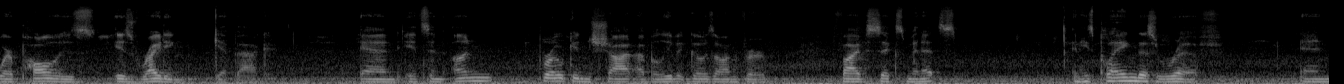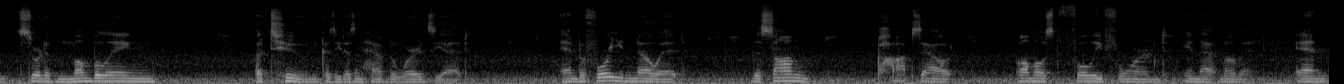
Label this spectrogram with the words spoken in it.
where Paul is is writing Get Back, and it's an unbroken shot. I believe it goes on for five six minutes, and he's playing this riff and sort of mumbling a tune because he doesn't have the words yet. And before you know it, the song pops out almost fully formed in that moment. And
